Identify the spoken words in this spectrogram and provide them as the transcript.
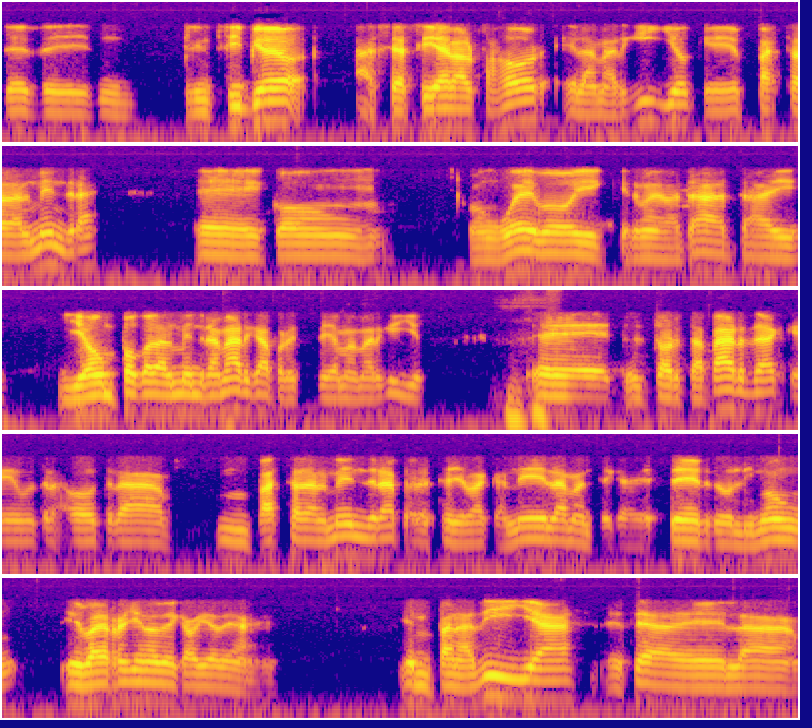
desde el principio se hacía el alfajor, el amarguillo, que es pasta de almendra, eh, con, con huevo y crema de batata y, y un poco de almendra amarga, por eso se llama amarguillo eh, torta parda, que es otra, otra mm, pasta de almendra, pero esta lleva canela, manteca de cerdo, limón, y va relleno de caballa de ángel. Empanadillas, o sea, eh, la,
